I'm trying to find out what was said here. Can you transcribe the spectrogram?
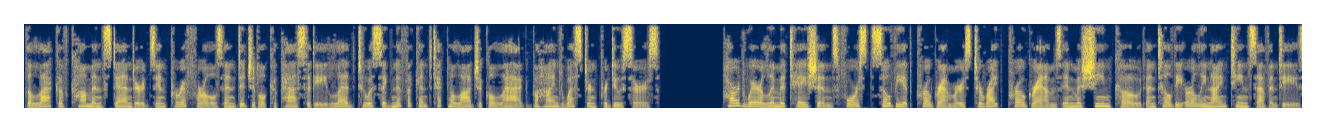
the lack of common standards in peripherals and digital capacity led to a significant technological lag behind Western producers. Hardware limitations forced Soviet programmers to write programs in machine code until the early 1970s.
